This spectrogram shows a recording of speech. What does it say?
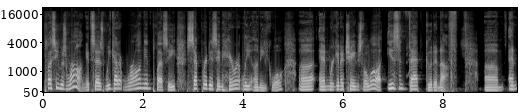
Plessy was wrong. It says we got it wrong in Plessy. Separate is inherently unequal, uh, and we're going to change the law. Isn't that good enough?" Um, and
